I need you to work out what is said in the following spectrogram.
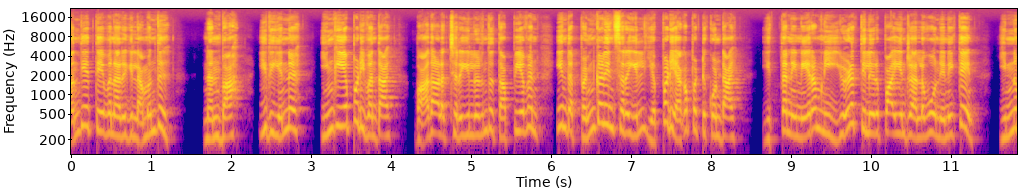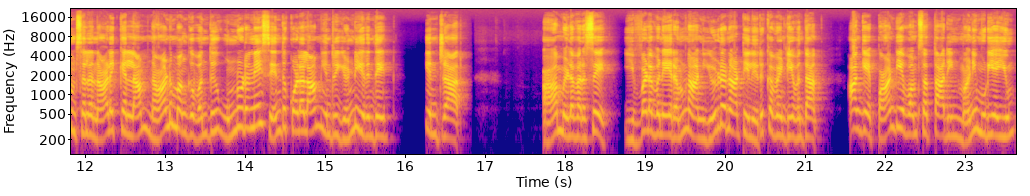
வந்தியத்தேவன் அருகில் அமர்ந்து நண்பா இது என்ன? இங்கு எப்படி வந்தாய்? பாதாள சிறையிலிருந்து தப்பியவன் இந்த பெண்களின் சிறையில் எப்படி அகப்பட்டுக் கொண்டாய்? இத்தனை நேரம் நீ ஈழத்தில் இருப்பாய் என்று அல்லவோ நினைத்தேன். இன்னும் சில நாளைக்கெல்லாம் நானும் அங்கு வந்து உன்னுடனே சேர்ந்து கொள்ளலாம் என்று எண்ணியிருந்தேன் என்றார். ஆம் இளவரசே இவ்வளவு நேரம் நான் ஈழ நாட்டில் இருக்க வேண்டியவன்தான். அங்கே பாண்டிய வம்சத்தாரின் மணிமுடியையும்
